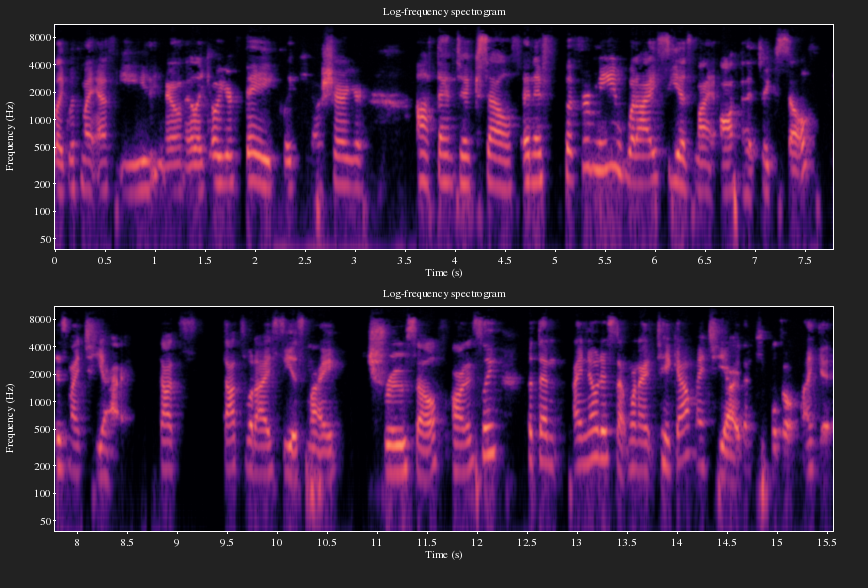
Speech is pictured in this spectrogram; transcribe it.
Like with my FE, you know, they're like, "Oh, you're fake." Like, you know, share your authentic self. And if, but for me, what I see as my authentic self is my TI. That's that's what I see as my true self, honestly. But then I noticed that when I take out my TI, then people don't like it.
